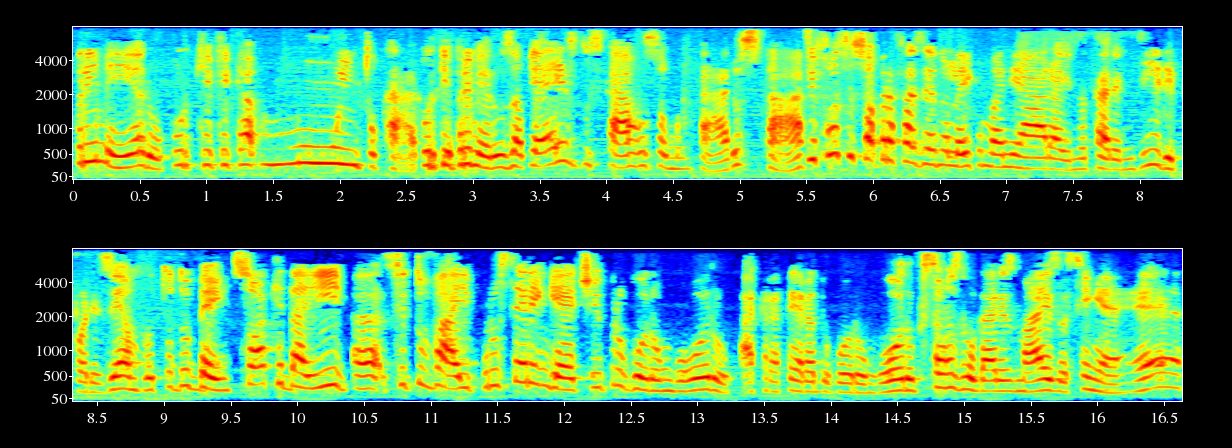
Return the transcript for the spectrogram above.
Primeiro, porque fica muito caro. Porque, primeiro, os aluguéis dos carros são muito caros, tá? Se fosse só pra fazer no Lake Maniara e no Tarandiri, por exemplo, tudo bem. Só que daí, ah, se tu vai pro Serengeti e pro Gorongoro, a cratera do Gorongoro, que são os lugares mais, assim, é... é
